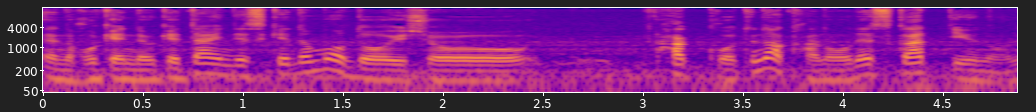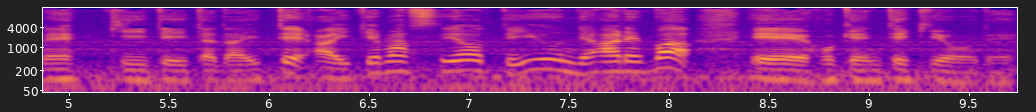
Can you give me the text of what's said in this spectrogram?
あの保険で受けたいんですけども同意書発行というのは可能ですかっていうのをね聞いていただいてあいけますよっていうんであれば、えー、保険適用で、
